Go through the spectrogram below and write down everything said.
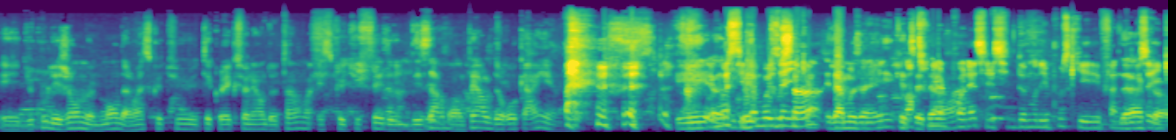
Et du coup, les gens me demandent alors, est-ce que tu es collectionneur de timbres? Est-ce que tu fais des, des arbres en perles de rocaille? Et, moi, euh, c'est mais la mosaïque, ça, hein. et la mosaïque, etc. C'est le site de mon épouse qui est fan de mosaïque.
